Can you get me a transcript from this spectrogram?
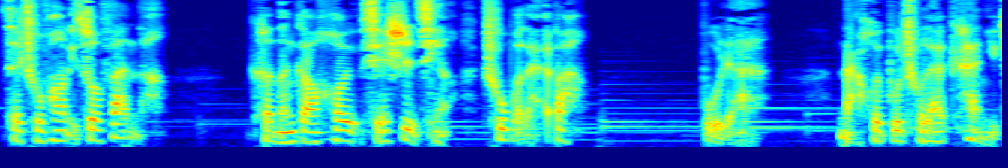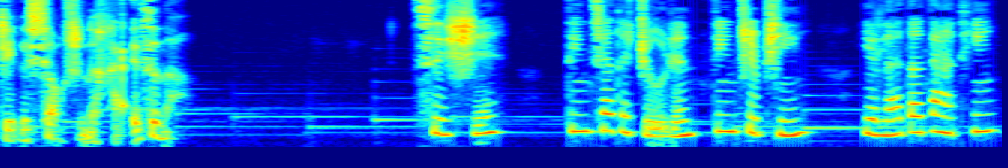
在厨房里做饭呢，可能刚好有些事情出不来吧。”不然，哪会不出来看你这个孝顺的孩子呢？此时，丁家的主人丁志平也来到大厅，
